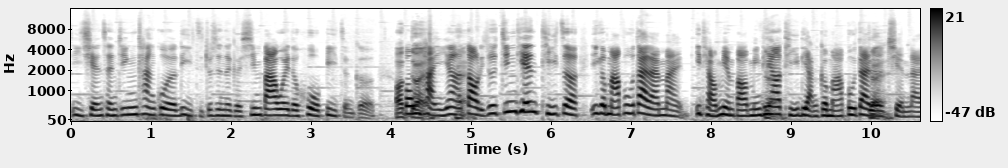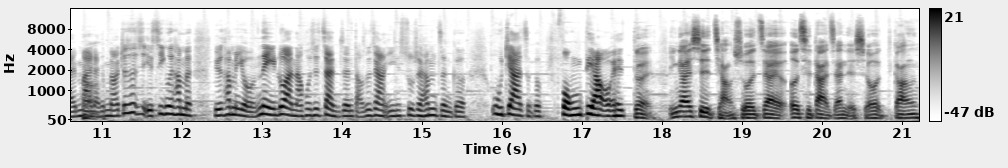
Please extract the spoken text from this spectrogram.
以前曾经看过的例子，就是那个津巴威的货币整个哦，崩盘一样的道理，就是今天提着一个麻布袋来买一条面包，明天要提两个麻布袋的钱来买嗯两个面包，就是也是因为他们，比如他们有内乱啊，或是战争导致这样的因素，所以他们整个物价整个疯掉、哎，对，应该是讲说在二次大战的时候，刚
